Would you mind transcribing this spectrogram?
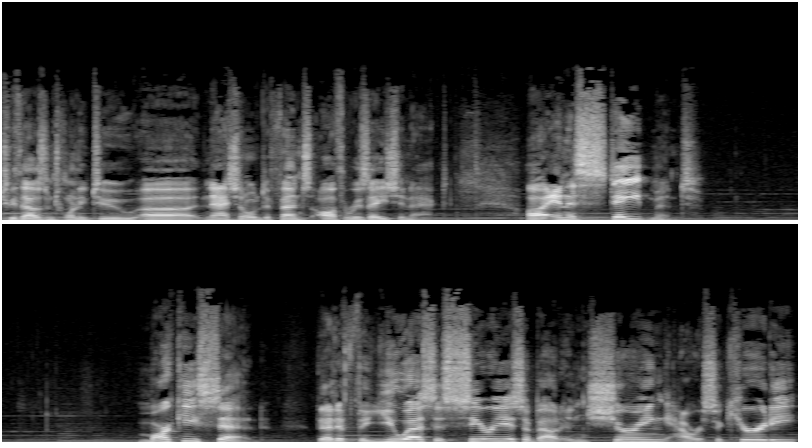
2022 uh, National Defense Authorization Act. Uh, in a statement, Markey said that if the U.S. is serious about ensuring our security,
